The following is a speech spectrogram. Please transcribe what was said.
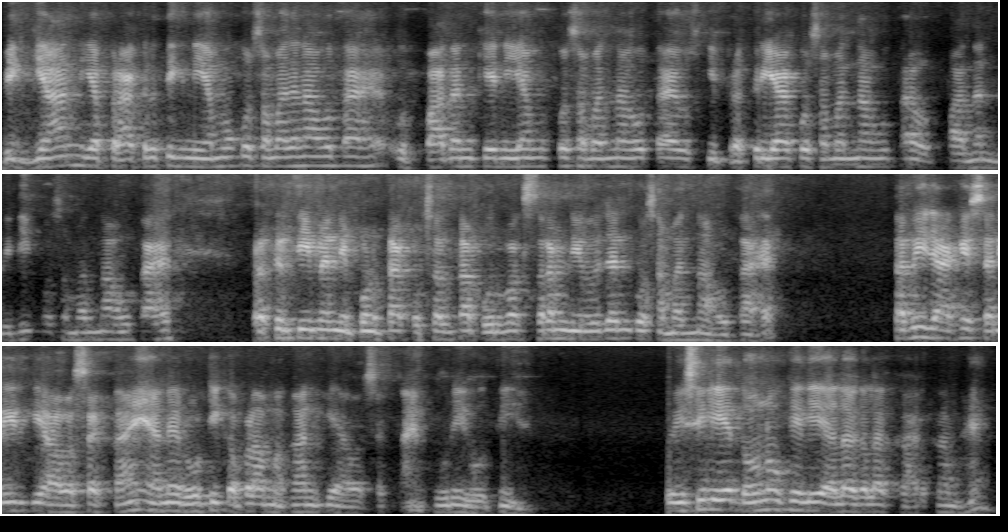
विज्ञान या प्राकृतिक नियमों को समझना होता है, उत्पादन के नियम को समझना होता है, उसकी प्रक्रिया को समझना होता है, उत्पादन विधि को समझना होता है। प्रकृति में निपुणता, कुशलता पूर्वक श्रम नियोजन को समझना होता है। तभी जाके शरीर की आवश्यकताएँ यानी रोटी, कपड़ा, मकान की आवश्यकताएँ पूरी होती हैं। तो इसीलिए दोनों के लिए अलग अलग कार्यक्रम है।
